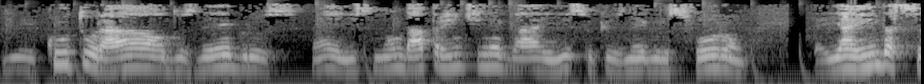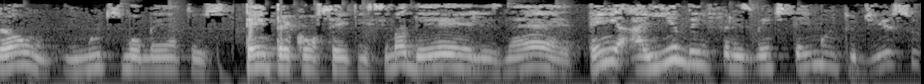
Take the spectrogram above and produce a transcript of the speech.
de cultural dos negros, né? Isso não dá para a gente negar isso que os negros foram e ainda são em muitos momentos tem preconceito em cima deles, né? Tem ainda infelizmente tem muito disso.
